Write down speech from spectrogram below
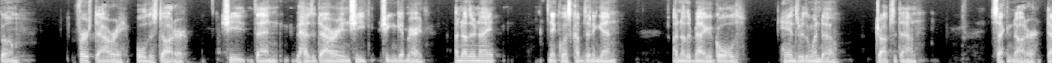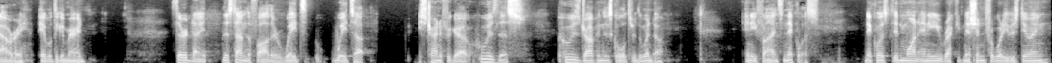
Boom. First dowry, oldest daughter. She then has a dowry and she she can get married. Another night, Nicholas comes in again. Another bag of gold, hand through the window, drops it down. Second daughter, dowry, able to get married. Third night, this time the father waits waits up. He's trying to figure out who is this? Who is dropping this gold through the window? And he finds Nicholas. Nicholas didn't want any recognition for what he was doing.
